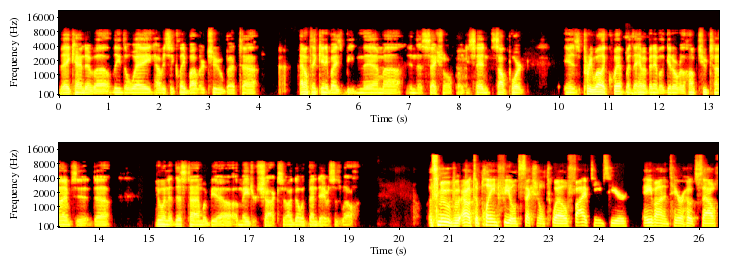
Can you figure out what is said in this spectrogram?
they kind of uh, lead the way. Obviously, Clay Butler too, but uh, I don't think anybody's beaten them uh, in this sectional. Like you said, Southport is pretty well equipped, but they haven't been able to get over the hump two times, and uh, doing it this time would be a, a major shock. So I'll go with Ben Davis as well. Let's move out to Plainfield, sectional 12. Five teams here Avon and Terre Haute South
